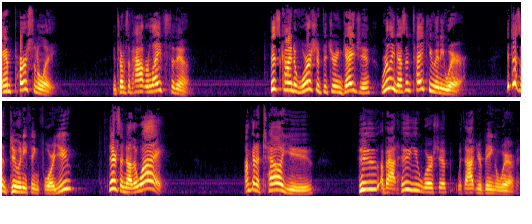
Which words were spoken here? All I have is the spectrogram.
and personally in terms of how it relates to them. This kind of worship that you're engaged in really doesn't take you anywhere. It doesn't do anything for you. There's another way. I'm going to tell you who about who you worship without your being aware of it.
